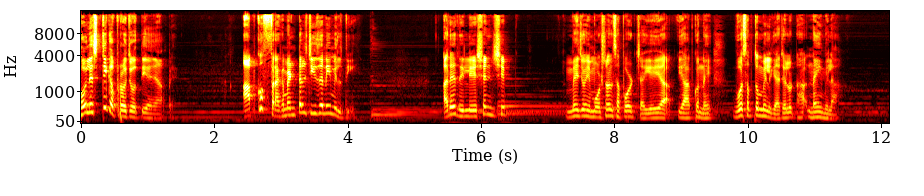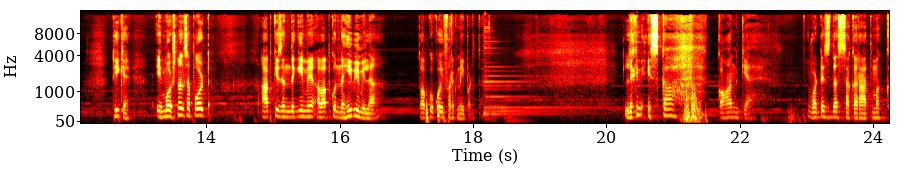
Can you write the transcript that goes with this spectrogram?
होलिस्टिक अप्रोच होती है यहाँ पे। आपको फ्रेगमेंटल चीज़ें नहीं मिलती। अरे रिलेशनशिप में जो इमोशनल सपोर्ट चाहिए या या आपको नहीं वो सब तो मिल गया चलो हाँ, नहीं मिला। ठीक है इमोशनल सपोर्ट आपकी ज़िंदगी में अब आपको नहीं भी मिला तो आपको कोई फ़र्क नहीं पड़ता। लेकिन इसका कौन क्या है? वट इज़ द सकारात्मक?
